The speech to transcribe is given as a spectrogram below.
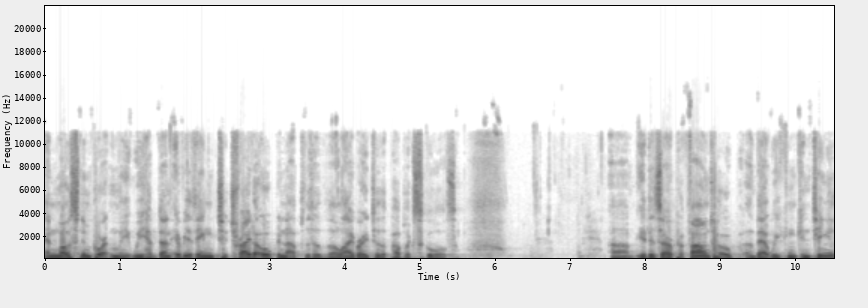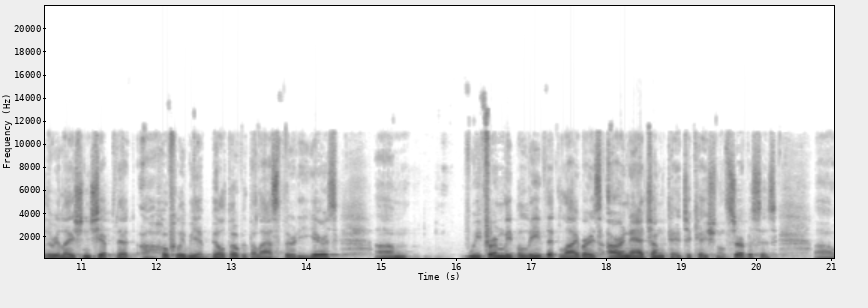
And most importantly, we have done everything to try to open up the, the library to the public schools. Um, It is our profound hope that we can continue the relationship that uh, hopefully we have built over the last 30 years. Um, We firmly believe that libraries are an adjunct to educational services. Uh,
